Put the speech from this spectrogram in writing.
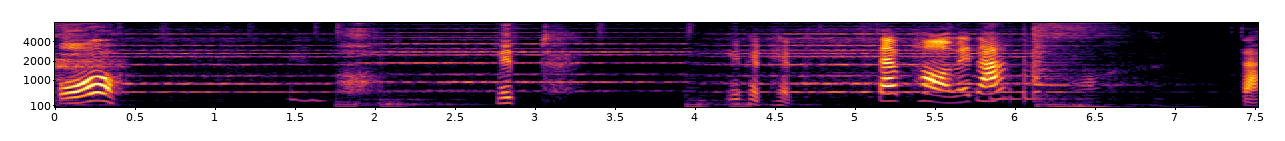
โอ้นี่นี่เผ็ดเผ็ดแซ่บพอไหมจ๊ะๆจ้ะ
